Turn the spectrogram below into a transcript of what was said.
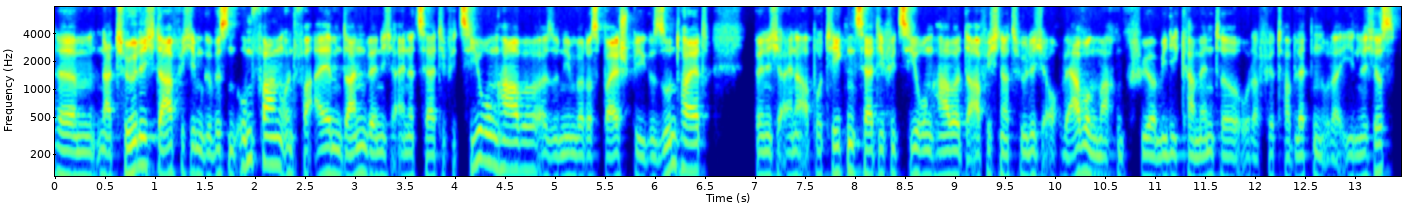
Ähm, natürlich darf ich im gewissen Umfang und vor allem dann, wenn ich eine Zertifizierung habe, also nehmen wir das Beispiel Gesundheit, wenn ich eine Apothekenzertifizierung habe, darf ich natürlich auch Werbung machen für Medikamente oder für Tabletten oder ähnliches.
